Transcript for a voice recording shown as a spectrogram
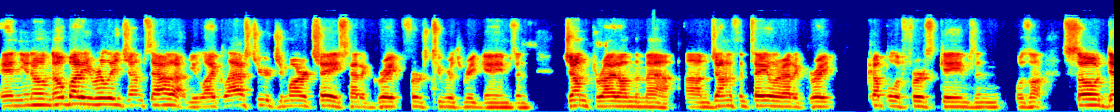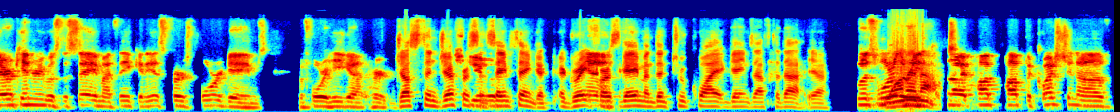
and you know, nobody really jumps out at you. Like last year, Ja'Marr Chase had a great first two or three games and jumped right on the map. Um, Jonathan Taylor had a great couple of first games and was on. So Derrick Henry was the same, I think, in his first four games before he got hurt. Justin Jefferson, same thing. A, a great yeah. first game and then two quiet games after that. Yeah. Well, it's one, one of the reasons I popped pop the question of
